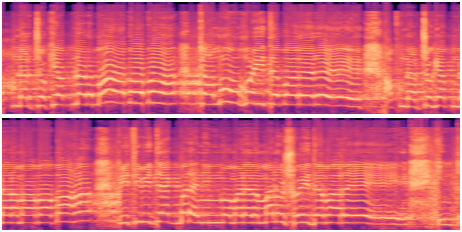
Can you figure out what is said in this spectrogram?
আপনার চোখে আপনার মা বাবা কালো হইতে পারে রে। আপনার চোখে আপনার মা বাবা পৃথিবীতে একবারে নিম্নমানের মানুষ হইতে পারে। কিন্তু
